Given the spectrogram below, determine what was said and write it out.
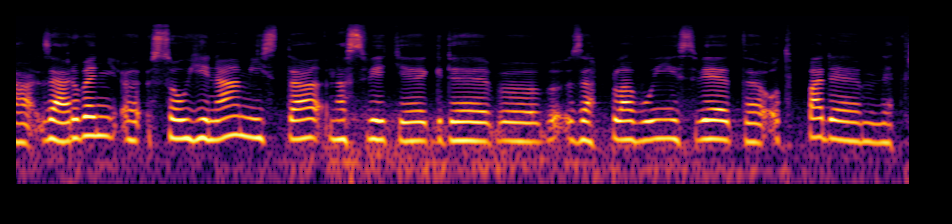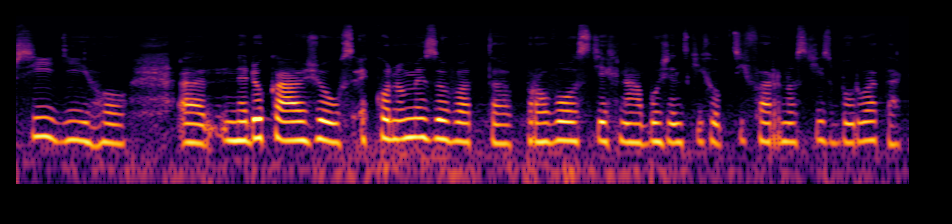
A zároveň eh, jsou jiná místa na světě, kde eh, zaplavují svět odpadem, netřídí ho, eh, nedokážou zekonomizovat provoz těch náboženských obcí, farností, sboru a tak.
